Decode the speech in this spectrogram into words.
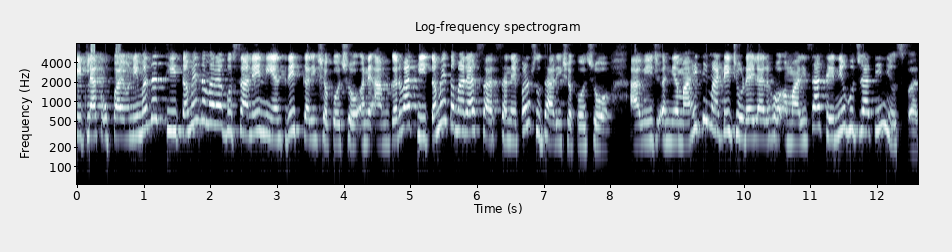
કેટલાક ઉપાયોની મદદથી તમે તમારા ગુસ્સાને નિયંત્રિત કરી શકો છો અને આમ કરવાથી તમે તમારા સ્વાસ્થ્યને પણ સુધારી શકો છો. આવી જ અન્ય માહિતી માટે જોડાયેલા રહો અમારી સાથે ન્યૂ ગુજરાતી ન્યૂઝ પર.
